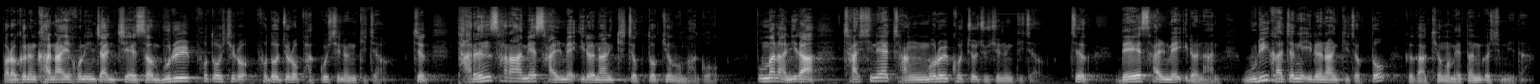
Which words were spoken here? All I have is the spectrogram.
바로 그는 가나의 혼인 잔치에서 물을 포도주로, 포도주로 바꾸시는 기적, 즉 다른 사람의 삶에 일어나는 기적도 경험하고 뿐만 아니라 자신의 장모를 고쳐 주시는 기적, 즉 내 삶에 일어난 우리 가정에 일어난 기적도 그가 경험했던 것입니다.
